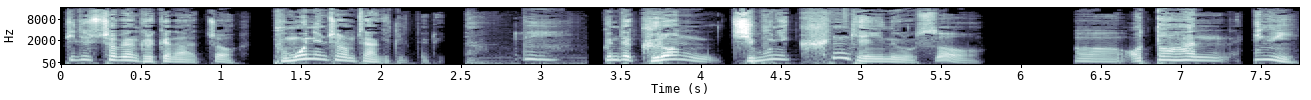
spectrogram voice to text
피디 수첩에는 그렇게 나왔죠. 부모님처럼 생각이 들 때도 있다. 네. 근데 그런 지분이 큰 개인으로서 어, 어떠한 행위,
